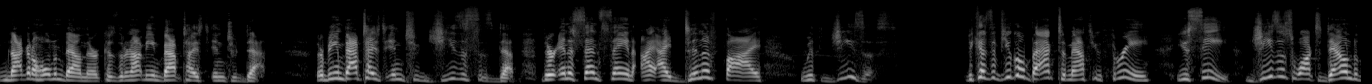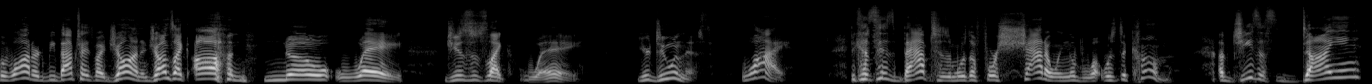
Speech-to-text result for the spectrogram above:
not going to hold them down there because they're not being baptized into death. They're being baptized into Jesus' death. They're, in a sense, saying, I identify with Jesus. Because if you go back to Matthew 3, you see Jesus walks down to the water to be baptized by John, and John's like, oh, no way. Jesus is like, way. You're doing this. Why? Because his baptism was a foreshadowing of what was to come, of Jesus dying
